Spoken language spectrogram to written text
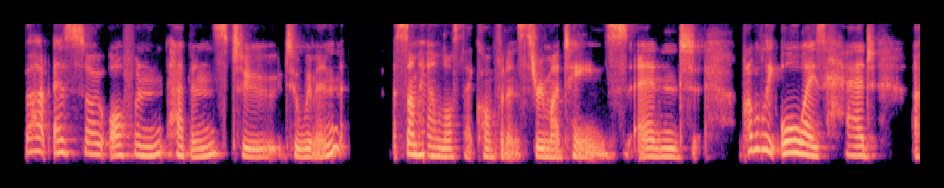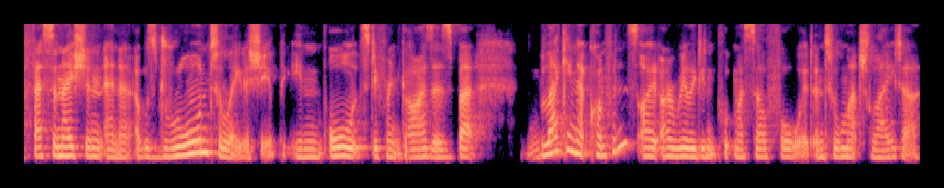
but as so often happens to to women, somehow lost that confidence through my teens and probably always had a fascination and I was drawn to leadership in all its different guises. But lacking that confidence, I, I, really didn't put myself forward until much later.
